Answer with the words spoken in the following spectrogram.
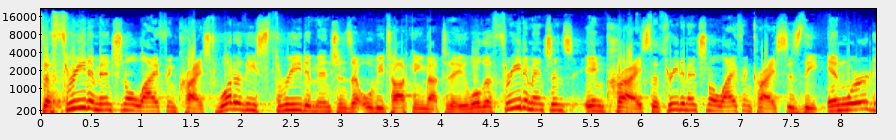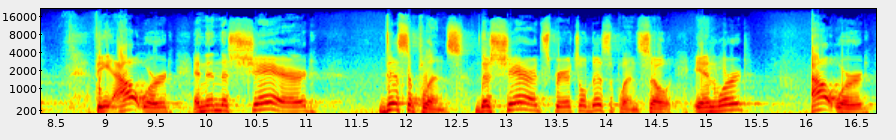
the three dimensional life in Christ. What are these three dimensions that we'll be talking about today? Well, the three dimensions in Christ, the three dimensional life in Christ is the inward, the outward, and then the shared disciplines, the shared spiritual disciplines. So, inward, outward,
